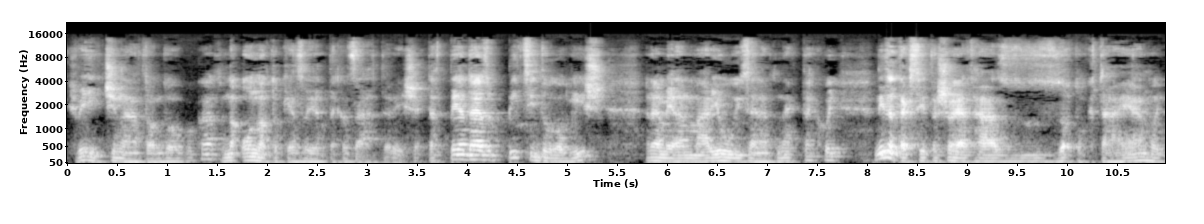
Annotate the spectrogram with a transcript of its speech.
és végigcsináltam dolgokat, na onnantól kezdve jöttek az áttörések. Tehát például ez a pici dolog is, remélem már jó üzenet nektek, hogy nézzetek szét a saját házatok táján, hogy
